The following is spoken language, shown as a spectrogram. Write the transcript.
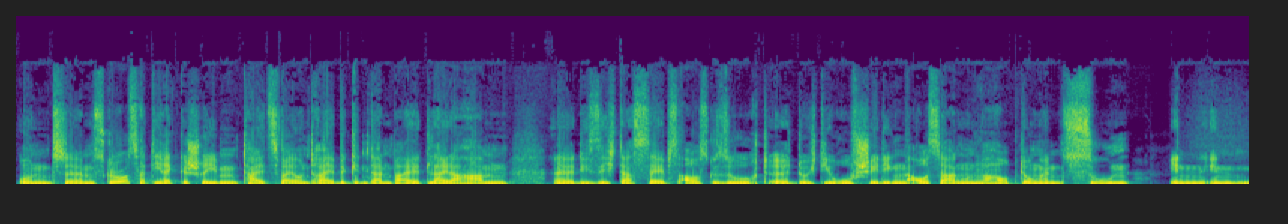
Und ähm, Skurros hat direkt geschrieben, Teil zwei und drei beginnt dann bald. Leider haben äh, die sich das selbst ausgesucht äh, durch die rufschädigenden Aussagen und hm. Behauptungen soon in in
